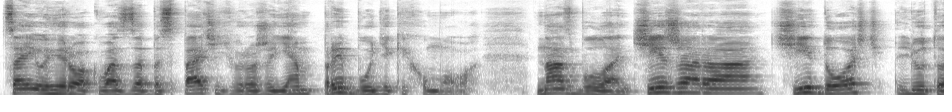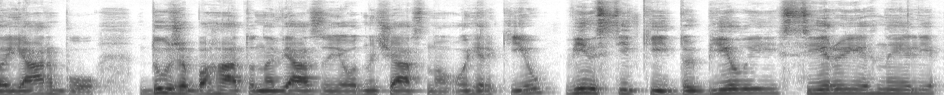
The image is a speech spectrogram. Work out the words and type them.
Цей огірок вас забезпечить врожаєм при будь-яких умовах. Нас була чи жара, чи дощ, лютояр був. Дуже багато нав'язує одночасно огірків. Він стійкий до білої, сірої гнилі,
